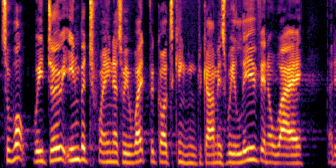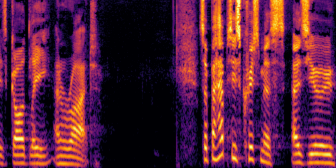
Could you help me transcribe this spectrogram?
So, what we do in between as we wait for God's kingdom to come is we live in a way that is godly and right. So, perhaps this Christmas, as you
